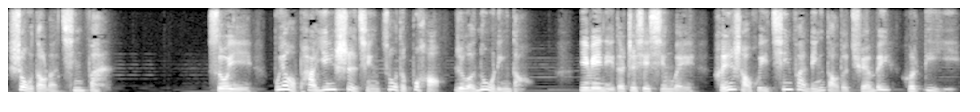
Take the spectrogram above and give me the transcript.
受到了侵犯。所以不要怕因事情做得不好惹怒领导，因为你的这些行为很少会侵犯领导的权威和利益。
